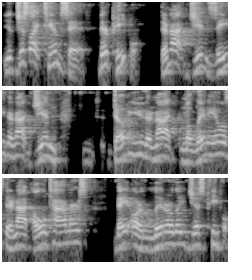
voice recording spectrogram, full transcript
You, just like Tim said, they're people. They're not Gen Z. They're not Gen W. They're not millennials. They're not old timers. They are literally just people.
